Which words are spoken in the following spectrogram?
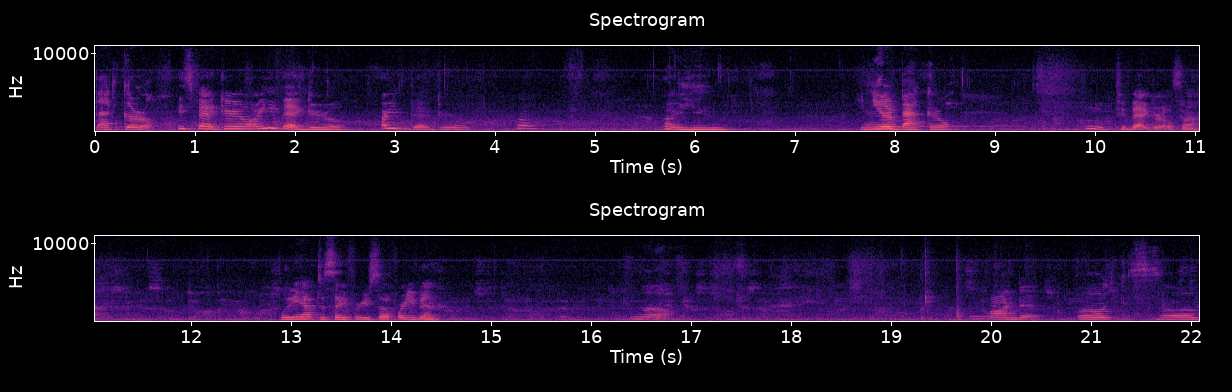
That girl. It's Bat Girl. Are you Bat Girl? Are you Bat Girl? Oh. Are you? And you're that girl. Ooh, two Bat Girls, huh? What do you have to say for yourself? Where you been? Well, on the boat, sub.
